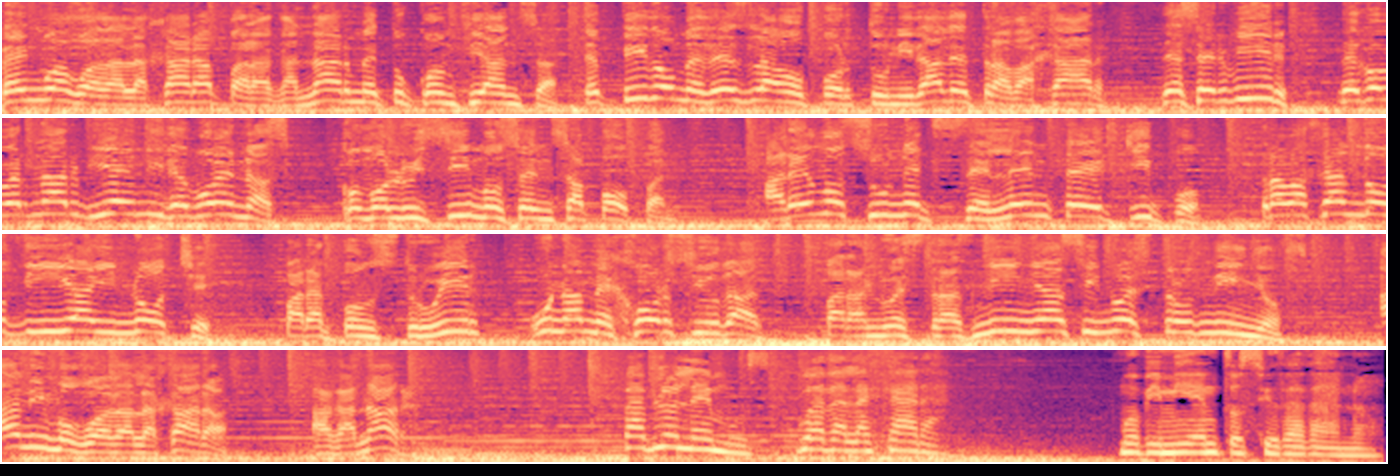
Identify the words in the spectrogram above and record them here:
Vengo a Guadalajara para ganarme tu confianza. Te pido me des la oportunidad de trabajar, de servir, de gobernar bien y de buenas, como lo hicimos en Zapopan. Haremos un excelente equipo, trabajando día y noche para construir una mejor ciudad para nuestras niñas y nuestros niños. Ánimo Guadalajara, a ganar. Pablo Lemus, Guadalajara. Movimiento Ciudadano.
